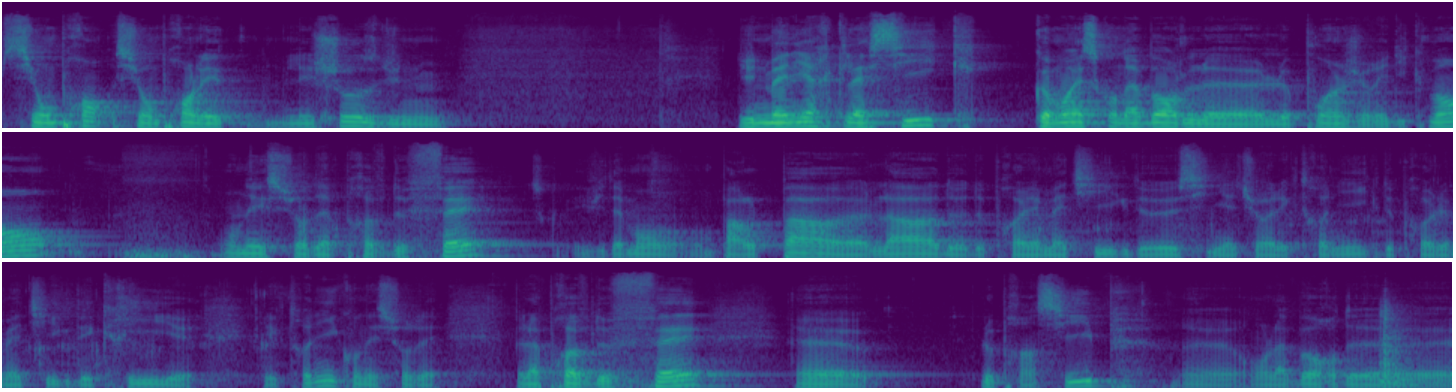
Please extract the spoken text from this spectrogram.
si on prend, si on prend les, choses d'une manière classique, comment est-ce qu'on aborde le, point juridiquement? On est sur des preuves de fait. évidemment, on ne parle pas euh, là de, problématiques de signature électronique, de problématiques d'écrit électronique. On est sur de la preuve de fait. Euh, le principe, euh, on l'aborde euh,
